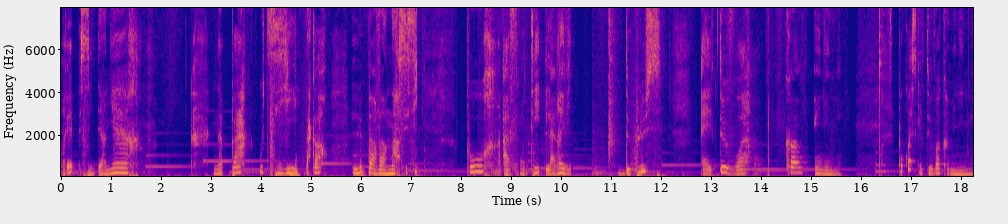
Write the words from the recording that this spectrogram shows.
En fait, cette dernière n'a pas outillé, d'accord, le pervers narcissique pour affronter la vraie vie. De plus, elle te voit comme une ennemie. Pourquoi est-ce qu'elle te voit comme une ennemie?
